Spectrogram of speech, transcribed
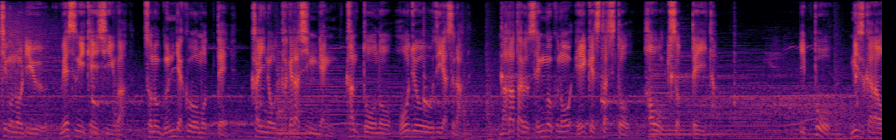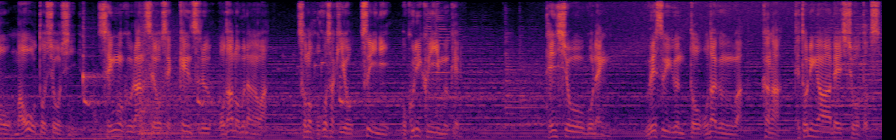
越後の竜上杉謙信はその軍略をもって甲斐の武田信玄関東の北条氏康ら名だたる戦国の英傑たちと歯を競っていた。一方自らを魔王と称し戦国乱世を席巻する織田信長はその矛先をついに北陸に向ける。天正5年上杉軍と織田軍は加賀手取川で衝突。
